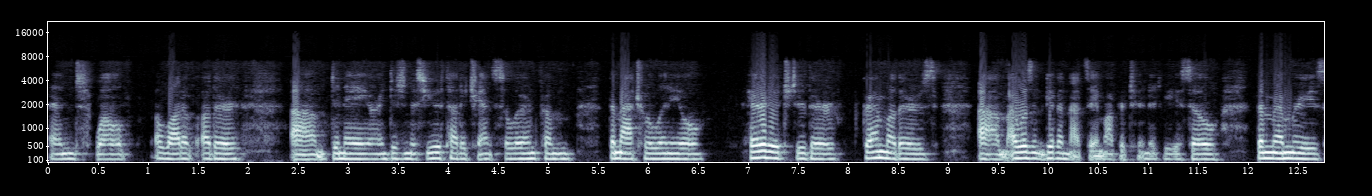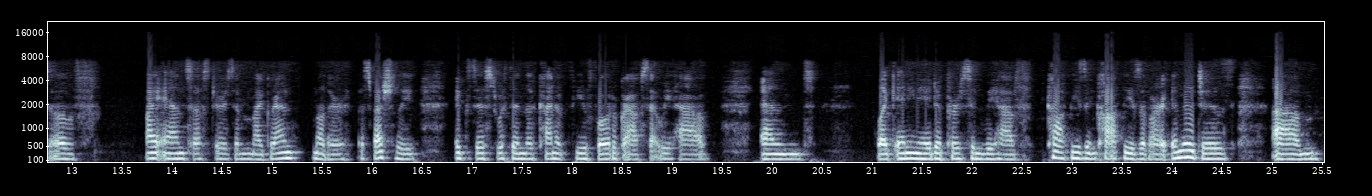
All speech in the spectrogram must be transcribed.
and while a lot of other um, Dene or Indigenous youth had a chance to learn from the matrilineal heritage through their grandmothers, um, I wasn't given that same opportunity. So the memories of my ancestors and my grandmother, especially, exist within the kind of few photographs that we have. And like any Native person, we have copies and copies of our images, um,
